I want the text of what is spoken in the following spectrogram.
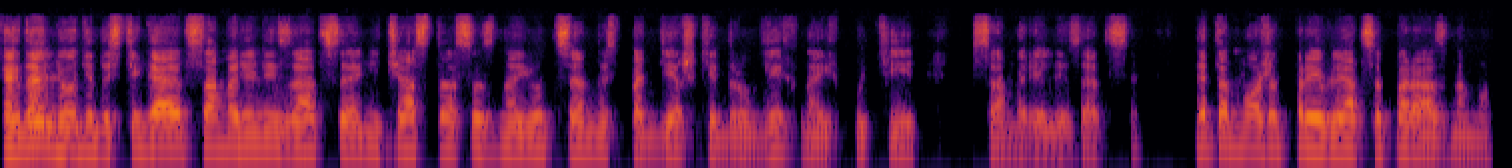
Когда люди достигают самореализации, они часто осознают ценность поддержки других на их пути к самореализации. Это может проявляться по-разному.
